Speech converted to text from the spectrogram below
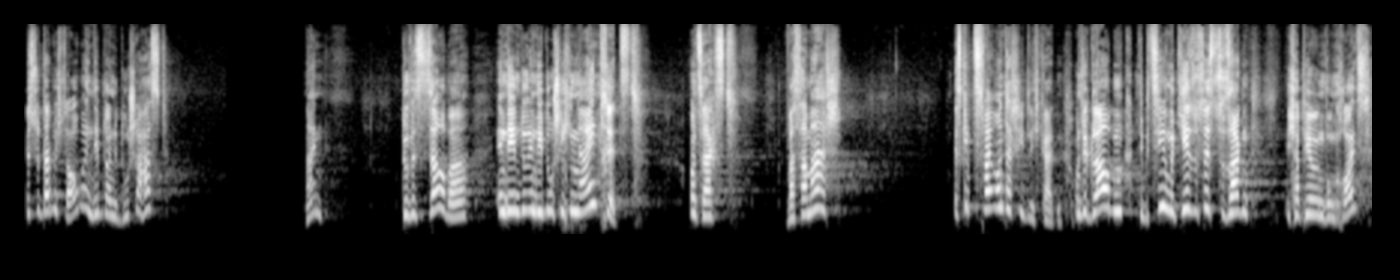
Bist du dadurch sauber, indem du eine Dusche hast? Nein. Du wirst sauber, indem du in die Dusche hineintrittst und sagst, Wassermarsch. Es gibt zwei Unterschiedlichkeiten. Und wir glauben, die Beziehung mit Jesus ist zu sagen, ich habe hier irgendwo ein Kreuz,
